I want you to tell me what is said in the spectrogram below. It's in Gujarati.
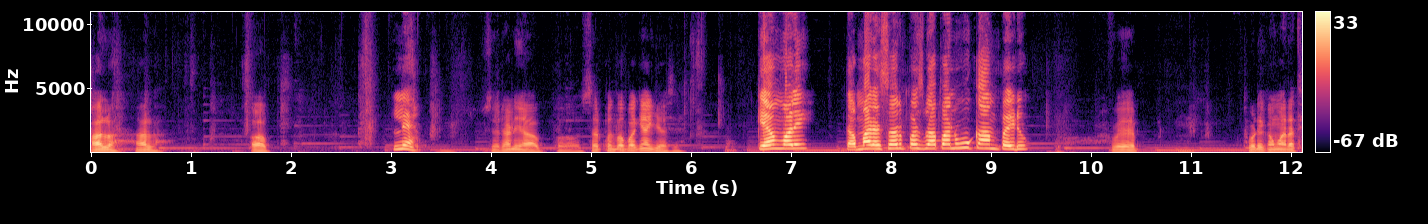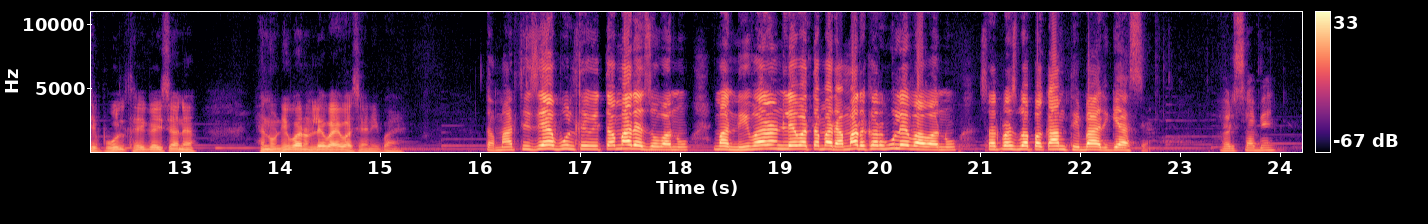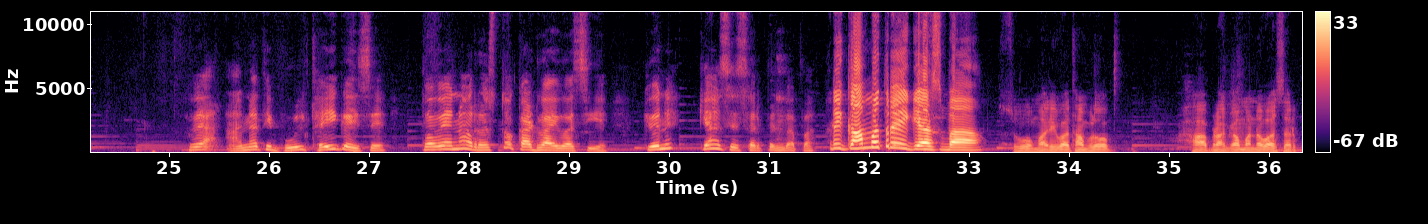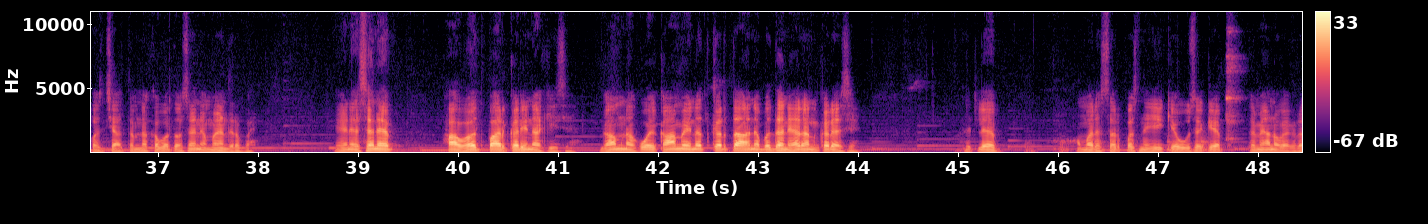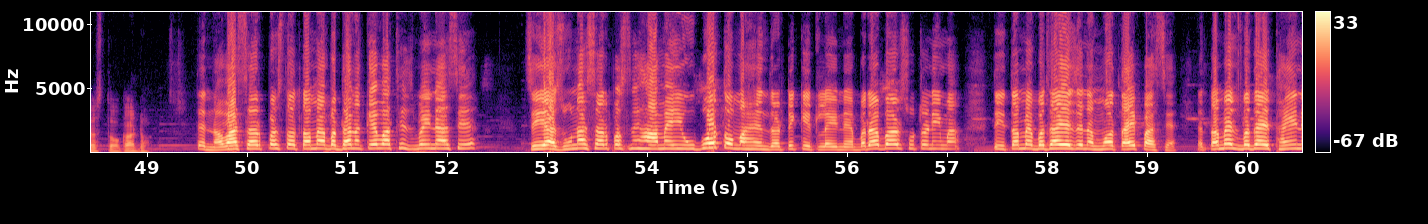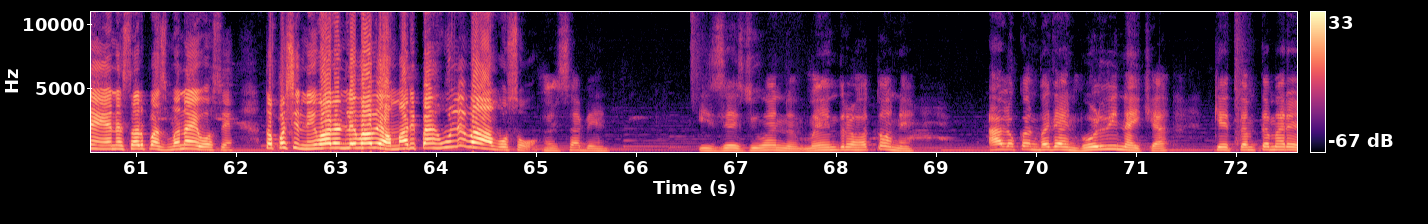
હાલો હાલો. અપ લે. શેઠાણી આપ સરપંચ બાપા ક્યાં ગયા છે? કેમ વળી? તમારે સરપંચ બાપાનું શું કામ પડ્યું? હવે થોડીક અમારાથી ભૂલ થઈ ગઈ છે ને એનું નિવારણ લેવા આવ્યા છે એની પાસે. તમારથી જે ભૂલ થઈ હોય તમારે જોવાનું. માં નિવારણ લેવા તમારે અમારા ઘર શું લેવા આવવાનું? સરપંચ બાપા કામથી બહાર ગયા છે. હર્ષાબેન હવે આનાથી ભૂલ થઈ ગઈ છે તો હવે એનો રસ્તો કાઢવા આવ્યા છીએ. કયો ને? ક્યાં છે સરપંચ બાપા? અરે ગામમાં જ રહી ગયા છે બા. જુઓ મારી વાત સાંભળો. હા આપણા ગામમાં નવા સરપંચ છે. આ તમને ખબર તો છે ને મહેન્દ્રભાઈ. એણે છે ને હા હદ પાર કરી નાખી છે. ગામના કોઈ કામે નથી કરતા અને બધાને હેરાન કરે છે. એટલે અમારે સરપંચને એ કહેવું છે કે તમે આનો કંઈક રસ્તો કાઢો. તે નવા સરપંચ તો તમે બધાને કહેવાથી જ બન્યા છે. જે આ જૂના સરપંચની સામે એ ઊભો તો મહેન્દ્ર ટિકિટ લઈને, બરાબર ચૂંટણીમાં? તે તમે બધાએ જ એને મત આપ્યા છે. તમે જ બધાએ થઈને એને સરપંચ બનાવ્યો છે. તો પછી નિવારણ લેવા આવે? અમારી પાસે હું લેવા આવો છો? હર્ષાબેન એ જે જુવાન મહેન્દ્ર હતો ને, આ લોકોને બધાને ભોળવી નાખ્યા કે તમે તમારે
